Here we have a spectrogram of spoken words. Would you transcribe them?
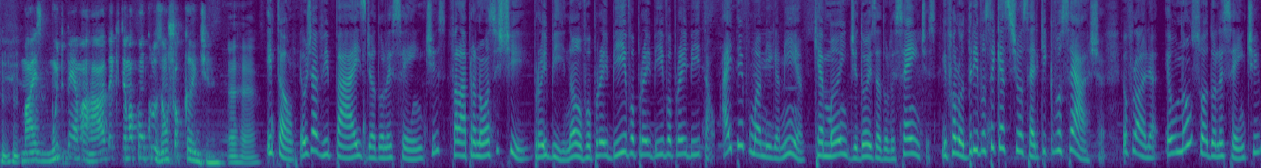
mas muito bem amarrada que tem uma conclusão chocante, né? Uhum. Então, eu já vi pais de adolescentes falar pra não assistir, proibir. Não, vou proibir, vou proibir, vou proibir e tal. Aí teve uma amiga minha, que é mãe de dois adolescentes, e falou: Dri, você que assistiu a série, o que, que você acha? Eu falei: olha, eu não sou adolescente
